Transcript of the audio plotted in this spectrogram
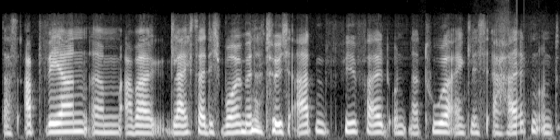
das abwehren. Ähm, aber gleichzeitig wollen wir natürlich Artenvielfalt und Natur eigentlich erhalten und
